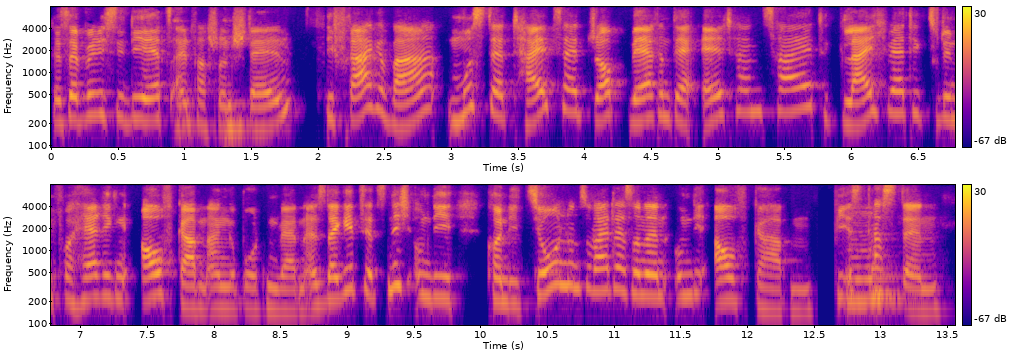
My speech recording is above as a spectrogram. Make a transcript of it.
Deshalb würde ich sie dir jetzt einfach schon stellen. Die Frage war, muss der Teilzeitjob während der Elternzeit gleichwertig zu den vorherigen Aufgaben angeboten werden? Also da geht es jetzt nicht um die Konditionen und so weiter, sondern um die Aufgaben. Wie ist mhm. das denn?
